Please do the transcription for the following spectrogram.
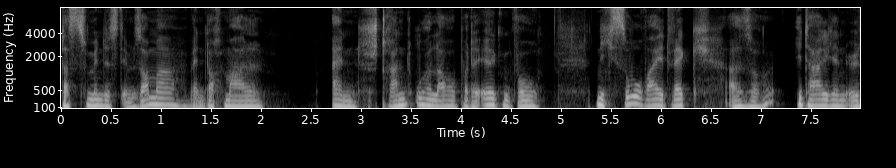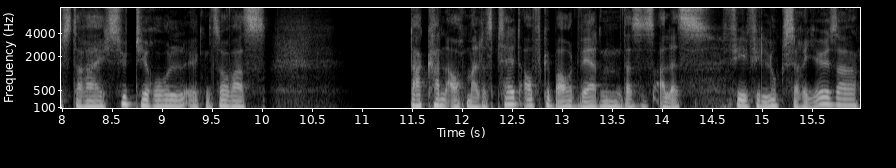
Das zumindest im Sommer, wenn doch mal ein Strandurlaub oder irgendwo nicht so weit weg, also Italien, Österreich, Südtirol, irgend sowas. Da kann auch mal das Zelt aufgebaut werden. Das ist alles viel, viel luxuriöser.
